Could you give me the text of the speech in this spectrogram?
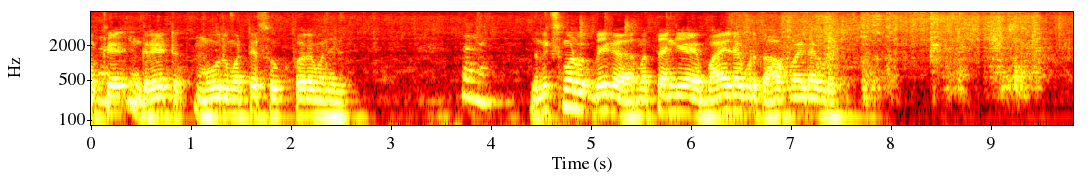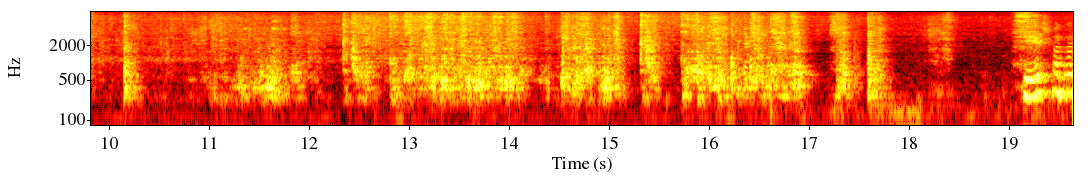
ಓಕೆ ಗ್ರೇಟ್ ಮೂರು ಮೊಟ್ಟೆ ಸೂಪರ್ ಬಂದಿದೆ. ಮಿಕ್ಸ್ ಮಾಡ್ಬೇಕು ಬೇಗ ಮತ್ತೆ ಹಂಗೆ ಬಾಯ್ಲ್ಡ್ ಆಗಿಬಿಡುತ್ತೆ ಹಾಫ್ ಬಾಯ್ಲ್ಡ್ ಆಗಿಬಿಡುತ್ತೆ. ಟೇಸ್ಟ್ ಮಾತ್ರ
